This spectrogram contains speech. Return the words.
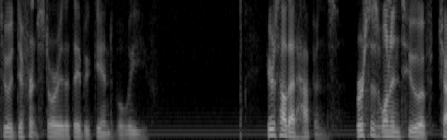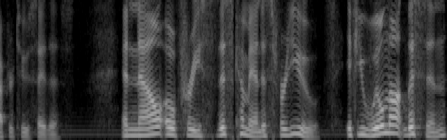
to a different story that they began to believe. Here's how that happens. Verses 1 and 2 of chapter 2 say this And now, O priests, this command is for you. If you will not listen,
